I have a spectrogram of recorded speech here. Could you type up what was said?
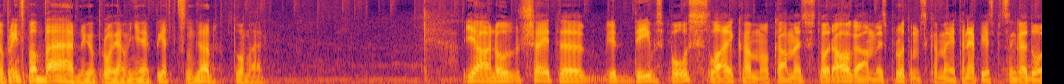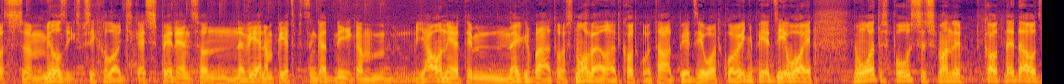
nu, principā bērnu, joprojām viņai ir 15 gadu tomēr. Jā, nu šeit uh, ir divas puses, laikam, kā mēs uz to raugāmies. Protams, ka meitenei 15 gados ir uh, milzīgs psiholoģiskais spiediens, un nevienam 15-gadīgam jaunietim negribētos novēlēt kaut ko tādu piedzīvot, ko viņa piedzīvoja. No otras puses, man ir kaut nedaudz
